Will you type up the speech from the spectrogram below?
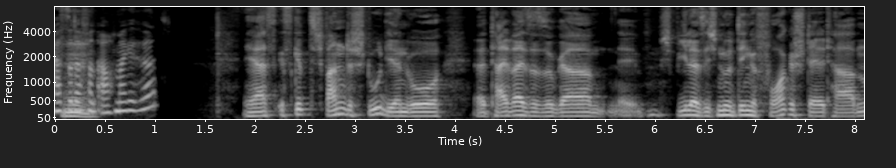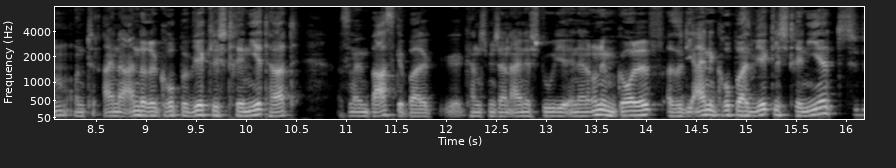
Hast du hm. davon auch mal gehört? Ja, es, es gibt spannende Studien, wo äh, teilweise sogar äh, Spieler sich nur Dinge vorgestellt haben und eine andere Gruppe wirklich trainiert hat also im Basketball äh, kann ich mich an eine Studie erinnern und im Golf, also die eine Gruppe hat wirklich trainiert,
